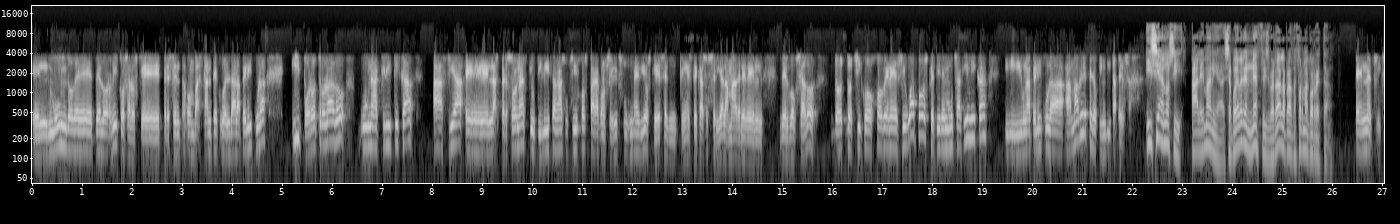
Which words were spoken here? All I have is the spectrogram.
el mundo de, los ricos a los que presenta con bastante crueldad la película y por otro lado una crítica hacia eh, las personas que utilizan a sus hijos para conseguir sus medios, que, es en, que en este caso sería la madre del, del boxeador. Dos, dos, chicos jóvenes y guapos que tienen mucha química y una película amable pero que invita a pensar. Y si no, sí, Alemania. Se puede ver en Netflix, ¿verdad? La plataforma correcta. En Netflix.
